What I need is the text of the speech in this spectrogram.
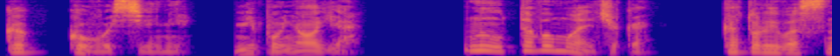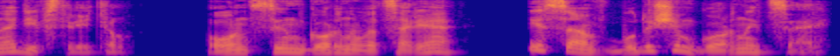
Какого Сени? Не понял я. Ну, того мальчика, который вас с Надей встретил. Он сын горного царя и сам в будущем горный царь.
